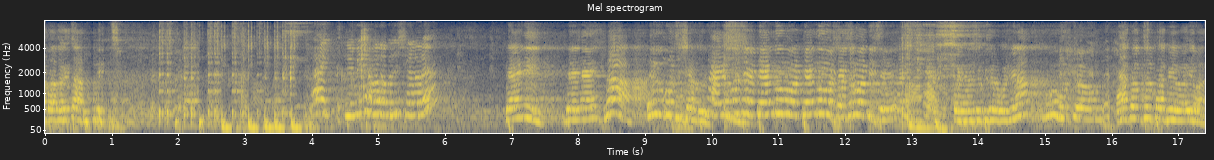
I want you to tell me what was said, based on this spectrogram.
আমার দাদাকে চাট দিচ্ছে এই, তুই বলিস কেন রে? দেয়নি দেয় নাই। না এরকম করছিস কেন তুই? আরে বলছে ডেঙ্গু মো- ডেঙ্গু মশা দিছে। ওইখানে চুপি করে বসবি না? একদম চুপ থাকবি এবার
